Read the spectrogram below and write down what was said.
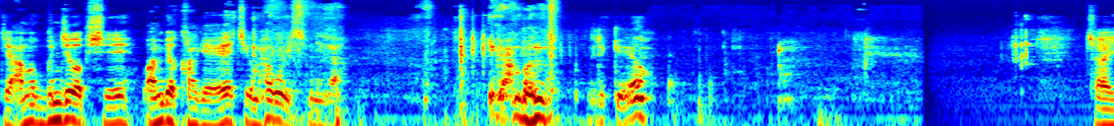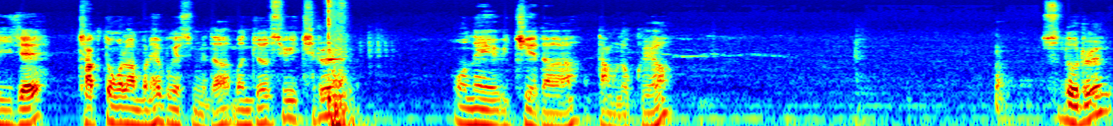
이제 아무 문제 없이 완벽하게 지금 하고 있습니다. 이거 한번 드릴게요. 자, 이제 작동을 한번 해보겠습니다. 먼저 스위치를 온의 위치에다가 딱 놓고요. 수도를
